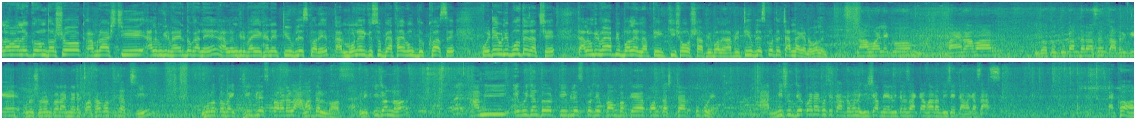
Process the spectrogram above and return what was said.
আসসালামু আলাইকুম, দর্শক, আমরা আসছি আলমগীর ভাইয়ের দোকানে। আলমগীর ভাই এখানে টিউবলেস করে, তার মনের কিছু ব্যথা এবং দুঃখ আছে, ওইটাই উনি বলতে যাচ্ছে। তা আলমগীর ভাই, আপনি বলেন, আপনি কি সমস্যা? আপনি বলেন, আপনি টিউবলেস করতে চান না কেন? বলেন। সালাম আলাইকুম। ভাইয়েরা আমার, যত দোকানদার আছেন, তাদেরকে অনুসরণ করে আমি একটা কথা বলতে চাচ্ছি। মূলত ভাই টিউবলেস করাটা হলো আমাদের লস মানে কি জন্য? আমি এ পর্যন্ত টিউবলেস করছি কমপক্ষে পঞ্চাশটার উপরে। আর মিশুক যে কয়টা করছি, তার তো কোনো হিসাব নেই। এর ভিতরে চাকা ভাড়া দুই চারটা আমার কাছে আছে। এখন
